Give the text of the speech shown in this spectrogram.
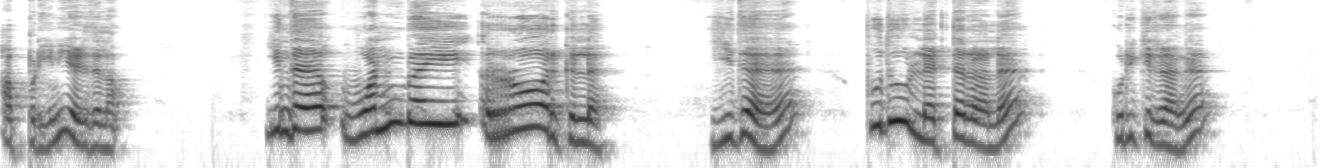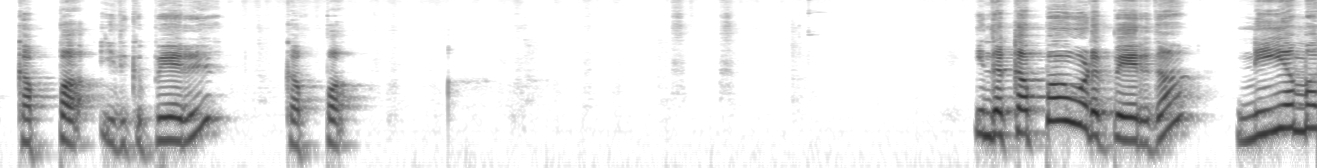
அப்படின்னு எழுதலாம். இந்த ஒன் பை ரோ இருக்குல்ல இதை புது லெட்டரால் குறிக்கிறாங்க. கப்பா இதுக்கு பேர் கப்பா. இந்த கப்பாவோட பேர் தான் நியம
